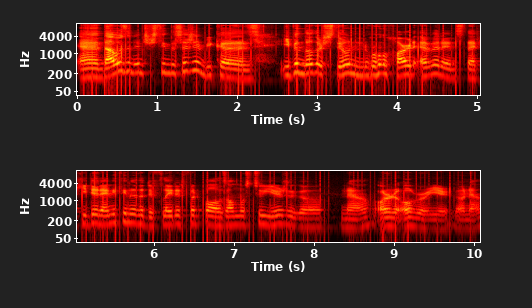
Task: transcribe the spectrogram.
And that was an interesting decision because even though there's still no hard evidence that he did anything to the deflated footballs almost two years ago now, or over a year ago now,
